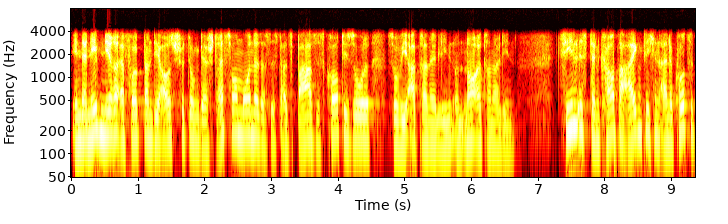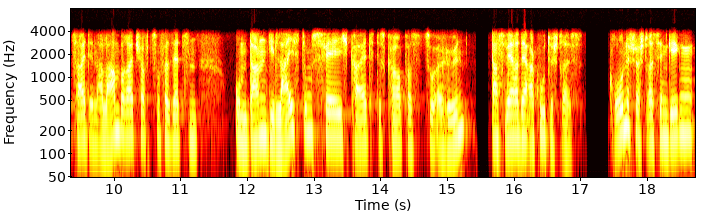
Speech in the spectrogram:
In der Nebenniere erfolgt dann die Ausschüttung der Stresshormone, das ist als Basis Cortisol sowie Adrenalin und Noradrenalin. Ziel ist, den Körper eigentlich in eine kurze Zeit in Alarmbereitschaft zu versetzen, um dann die Leistungsfähigkeit des Körpers zu erhöhen. Das wäre der akute Stress. Chronischer Stress hingegen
